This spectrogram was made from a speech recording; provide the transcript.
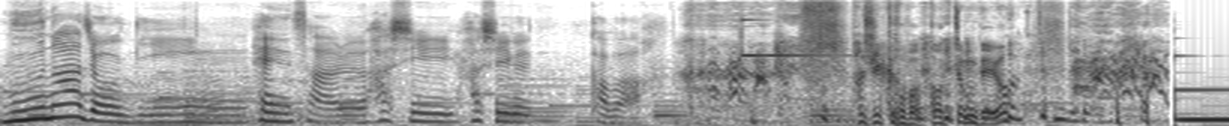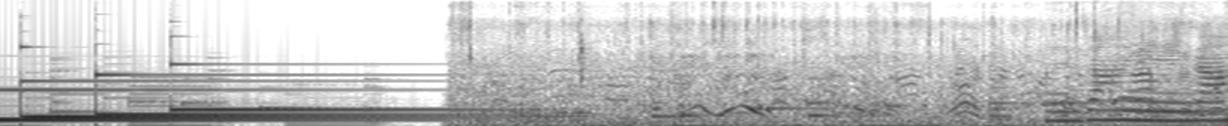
문화적인 행사를 하시, 하실까봐 하실까봐 걱정돼요? 감사합니다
